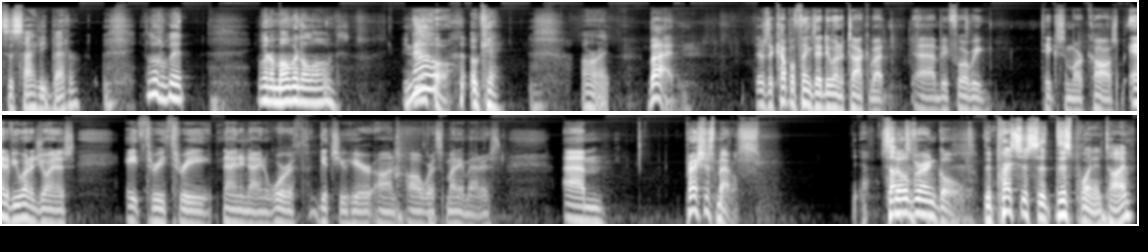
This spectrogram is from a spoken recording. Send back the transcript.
society better. A little bit. You want a moment alone? No. Okay. All right. But there's a couple things I do want to talk about uh, before we take some more calls. And if you want to join us, 833-99 Worth gets you here on Allworth's Money Matters. Um, precious metals, Yeah. Silver and gold, The precious at this point in time.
